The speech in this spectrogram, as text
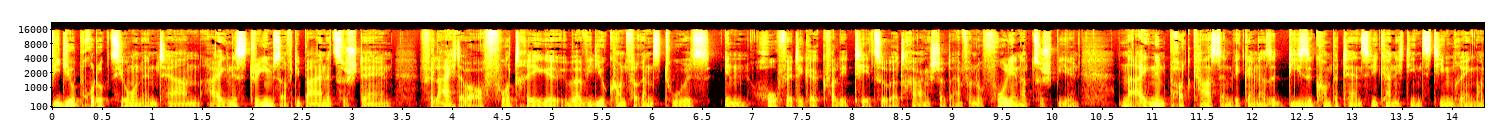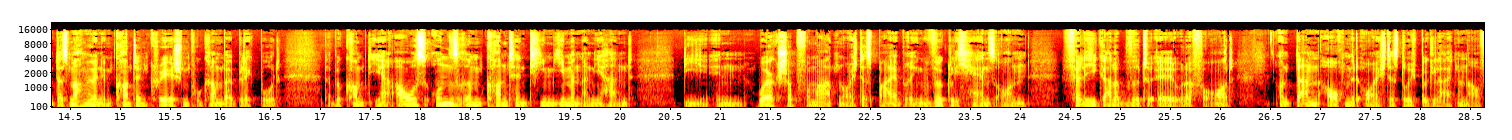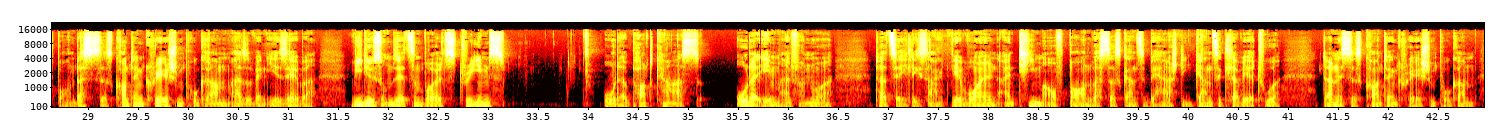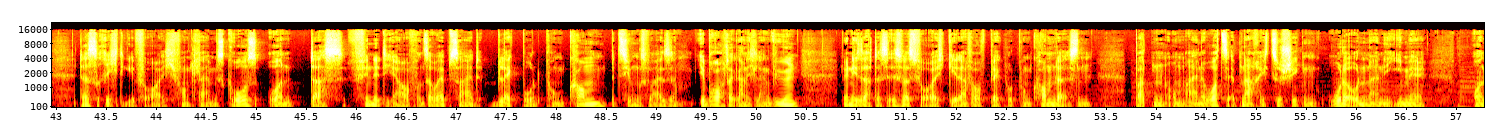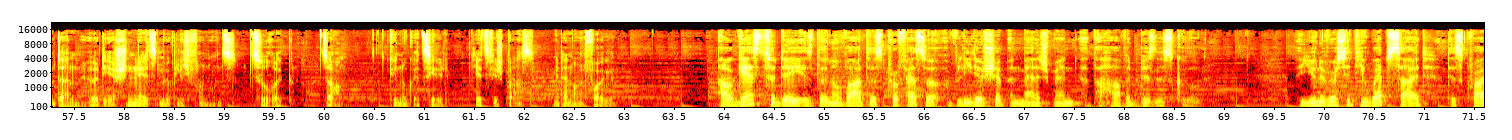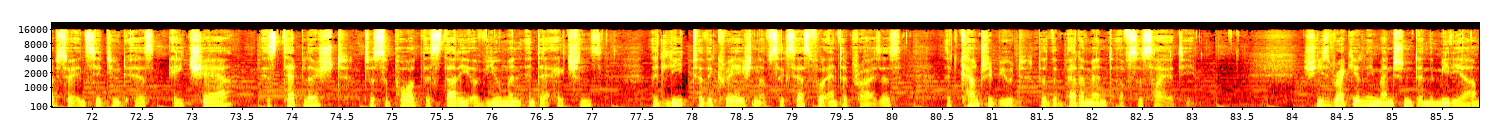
Videoproduktion intern, eigene Streams auf die Beine zu stellen, vielleicht aber auch Vorträge über Videokonferenztools in hochwertiger Qualität zu übertragen, statt einfach nur Folien abzuspielen, einen eigenen Podcast entwickeln. Also diese Kompetenz, wie kann ich die ins Team bringen? Und das machen wir mit dem Content Creation Programm bei Blackboard. Da bekommt ihr aus unserem Content Team jemanden an die Hand, die in Workshop-Formaten euch das beibringen, wirklich hands-on, völlig egal ob virtuell oder vor Ort und dann auch mit euch das durchbegleiten und aufbauen. Das ist das Content Creation Programm. Also wenn ihr selber Videos umsetzen wollt, Streams oder Podcasts oder eben einfach nur tatsächlich sagt, wir wollen ein Team aufbauen, was das Ganze beherrscht, die ganze Klaviatur, dann ist das Content Creation Programm das Richtige für euch von klein bis groß und das findet ihr auf unserer Website blackboard.com beziehungsweise ihr braucht da gar nicht lang wühlen. Wenn ihr sagt, das ist was für euch, geht einfach auf blackboard.com, da ist ein Button, um eine WhatsApp-Nachricht zu schicken oder unten eine E-Mail und dann hört ihr schnellstmöglich von uns zurück. So, genug erzählt. Jetzt viel Spaß mit der neuen Folge. Our guest today is the Novartis Professor of Leadership and Management at the Harvard Business School. The university website describes her institute as a chair established to support the study of human interactions that lead to the creation of successful enterprises that contribute to the betterment of society. She's regularly mentioned in the media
